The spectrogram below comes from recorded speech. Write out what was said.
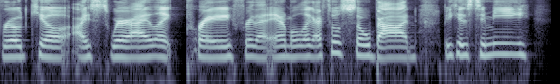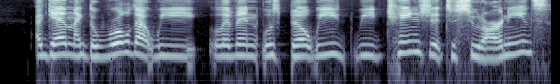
roadkill, I swear I like pray for that animal. Like I feel so bad because to me, again, like the world that we live in was built. We we changed it to suit our needs,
